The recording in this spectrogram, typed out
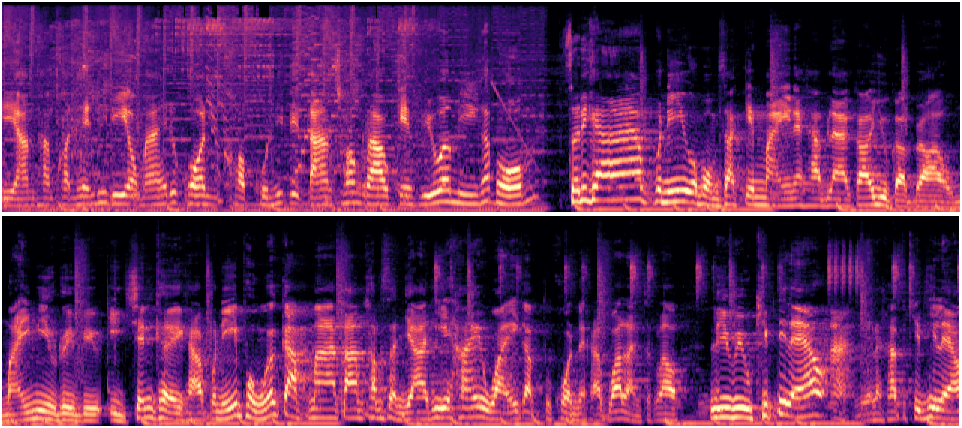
ยายามทำคอนเทนต์ที่ดีออกมาให้ทุกคน ขอบคุณที่ติดตามช่องเราเกมฟิวเวอร์มีครับผม สวัสดีครับ วันนี้อยู่กับผมซักเกมไม้นะครับ แล้วก็อยู่กับเราไม้มีรีวิวอีกเช่นเคยครับ วันนี้ผมก็กลับมาตามคำสัญญาที่ให้ไว้กับทุกคนนะครับ ว่าหลังจากเรารีวิวคลิปที่แล้วอะเนี่ยนะครับคลิปที่แล้ว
